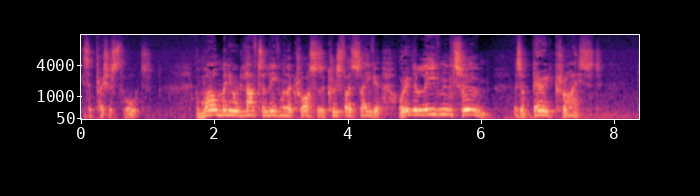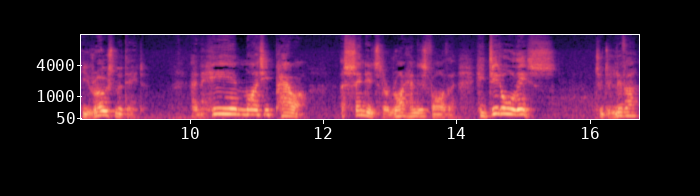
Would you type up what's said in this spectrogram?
is a precious thought. And while many would love to leave him on the cross as a crucified Saviour, or even to leave him in the tomb as a buried Christ, he rose from the dead. And he in mighty power ascended to the right hand of his Father. He did all this to deliver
